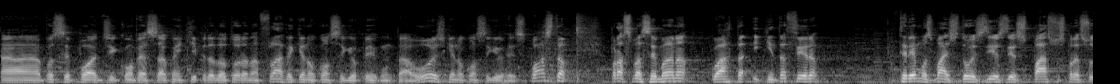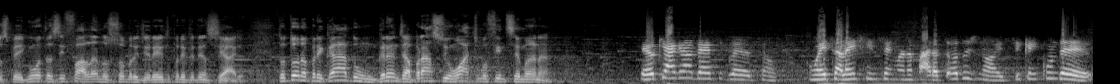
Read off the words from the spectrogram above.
ah, você pode conversar com a equipe da doutora Ana Flávia, que não conseguiu perguntar hoje, que não conseguiu resposta. Próxima semana, quarta e quinta-feira, teremos mais dois dias de espaços para suas perguntas e falando sobre direito previdenciário. Doutora, obrigado, um grande abraço e um ótimo fim de semana. Eu que agradeço, Gleudson. Um excelente fim de semana para todos nós. Fiquem com Deus.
